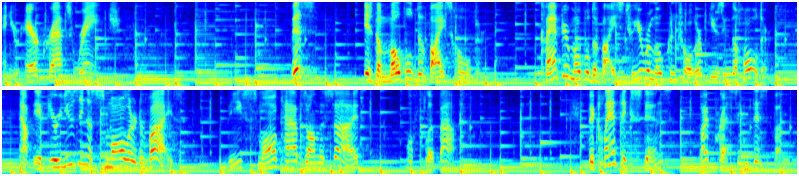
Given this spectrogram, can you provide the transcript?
and your aircraft's range. This is the mobile device holder. Clamp your mobile device to your remote controller using the holder. Now, if you're using a smaller device, these small tabs on the side will flip out. The clamp extends by pressing this button.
